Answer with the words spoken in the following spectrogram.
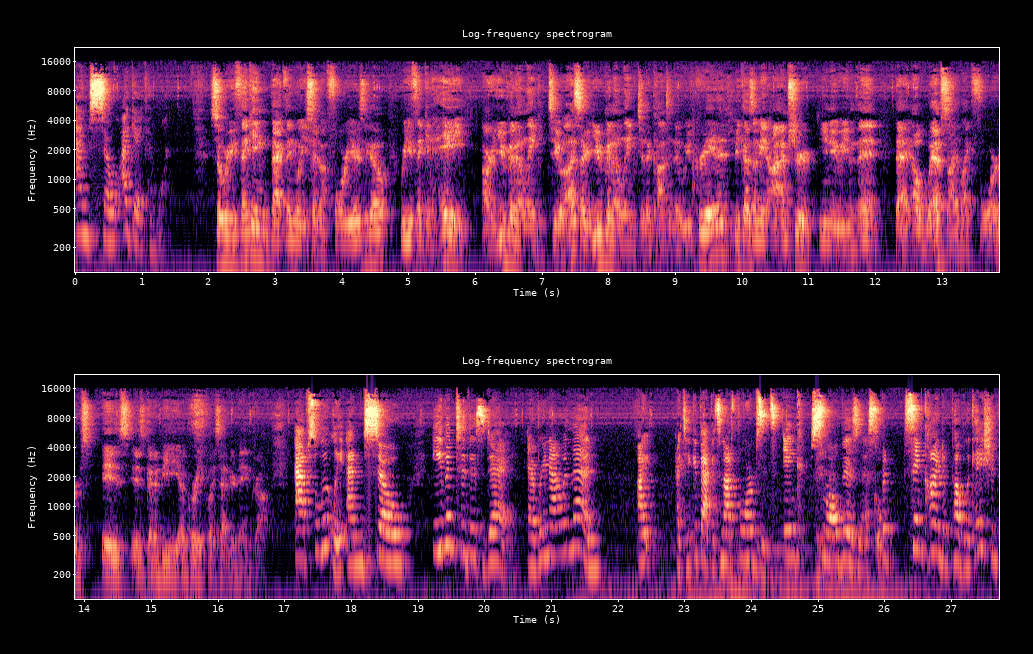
And so I gave him one. So, were you thinking back then what you said about four years ago? Were you thinking, hey, are you going to link to us? Are you going to link to the content that we've created? Because, I mean, I'm sure you knew even then that a website like Forbes is, is going to be a great place to have your name dropped. Absolutely. And so even to this day, every now and then, I I take it back. It's not Forbes, it's Inc. Small Business, Cool. but same kind of publication.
